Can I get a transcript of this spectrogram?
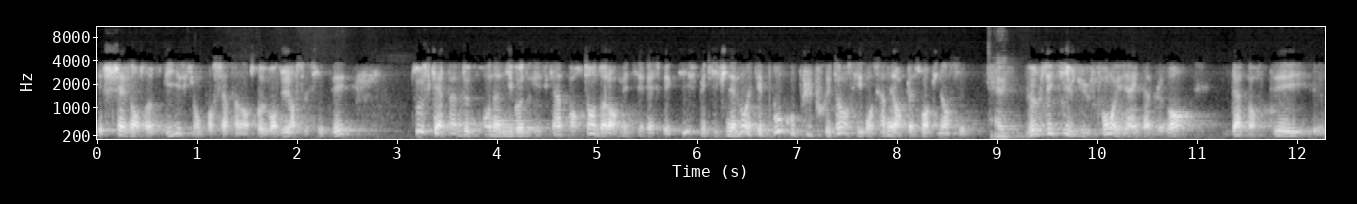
des chefs d'entreprise qui ont pour certains d'entre eux vendu leur société, tous capables de prendre un niveau de risque important dans leur métier respectif, mais qui finalement étaient beaucoup plus prudents en ce qui concernait leur placement financier. Ah L'objectif du fonds est véritablement d'apporter une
